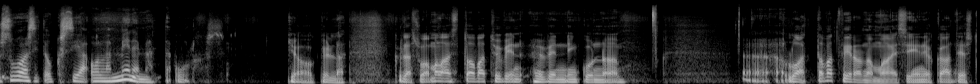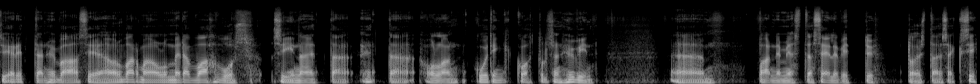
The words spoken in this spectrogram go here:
suosituksia olla menemättä ulos. Joo, kyllä. Kyllä suomalaiset ovat hyvin, hyvin niin kuin, luottavat viranomaisiin, joka on tietysti erittäin hyvä asia on varmaan ollut meidän vahvuus siinä, että, että ollaan kuitenkin kohtuullisen hyvin pandemiasta selvitty toistaiseksi.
